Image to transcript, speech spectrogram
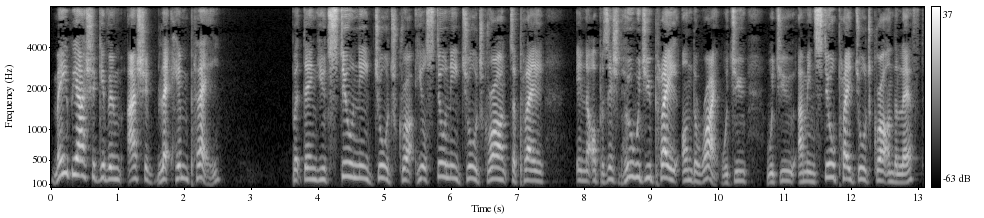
maybe I should give him, I should let him play. But then you'd still need George Grant. He'll still need George Grant to play in the opposition. Who would you play on the right? Would you, would you? I mean, still play George Grant on the left.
